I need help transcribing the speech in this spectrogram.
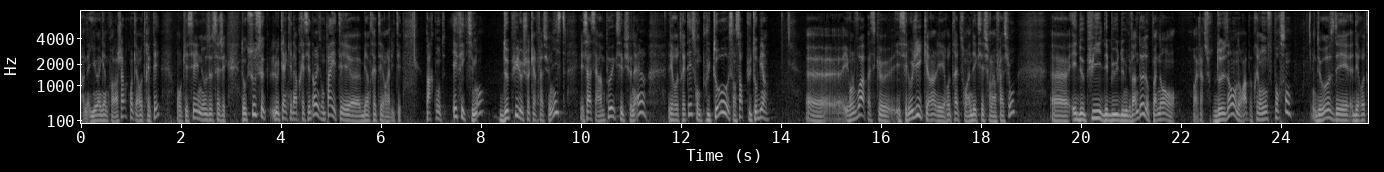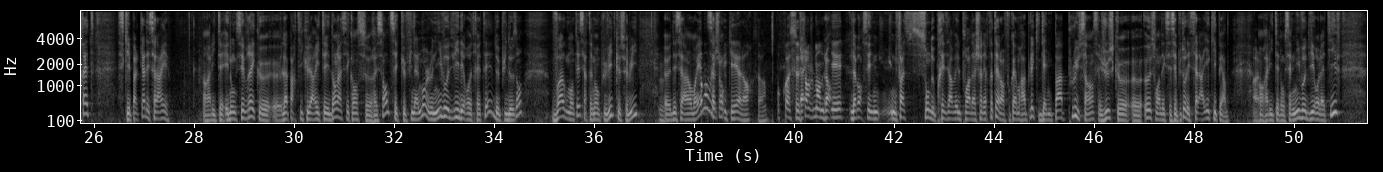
Il y a eu un gain de pouvoir d'achat, par contre les retraités ont encaissé une hausse de CSG. Donc sous le quinquennat précédent, ils n'ont pas été euh, bien traités en réalité. Par contre, effectivement, depuis le choc inflationniste, et ça c'est un peu exceptionnel, les retraités sont plutôt, s'en sortent plutôt bien. Euh, et on le voit parce que, et c'est logique, hein, les retraites sont indexées sur l'inflation. Euh, et depuis début 2022, donc maintenant, on va faire sur deux ans, on aura à peu près 11% de hausse des, des retraites, ce qui n'est pas le cas des salariés en réalité. Et donc c'est vrai que euh, la particularité dans la séquence récente, c'est que finalement le niveau de vie des retraités depuis deux ans va augmenter certainement plus vite que celui euh, des salariés en moyenne. Comment vous expliquez alors ça? Pourquoi ce bah, changement de pied? D'abord, c'est une, façon de préserver le pouvoir d'achat des retraités. Alors, il faut quand même rappeler qu'ils gagnent pas plus. Hein. C'est juste que euh, eux sont indexés. C'est plutôt les salariés qui perdent en réalité. Donc, c'est le niveau de vie relatif.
